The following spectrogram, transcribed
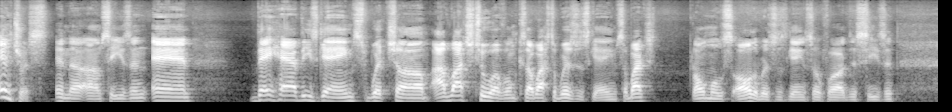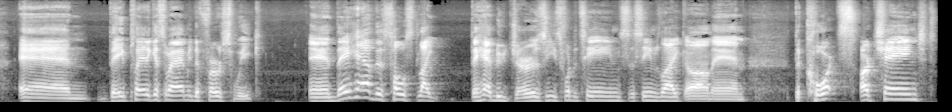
interest in the um, season, and they have these games. Which um, I watched two of them because I watched the Wizards games. I watched almost all the Wizards games so far this season, and they played against Miami the first week, and they have this host like they have new jerseys for the teams. It seems like um, and the courts are changed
